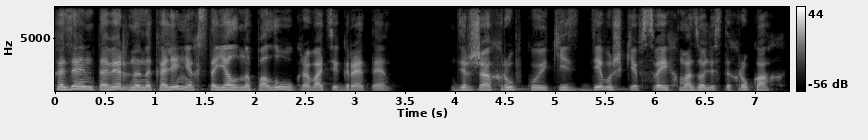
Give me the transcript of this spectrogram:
Хозяин таверны на коленях стоял на полу у кровати Греты, держа хрупкую кисть девушки в своих мозолистых руках.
